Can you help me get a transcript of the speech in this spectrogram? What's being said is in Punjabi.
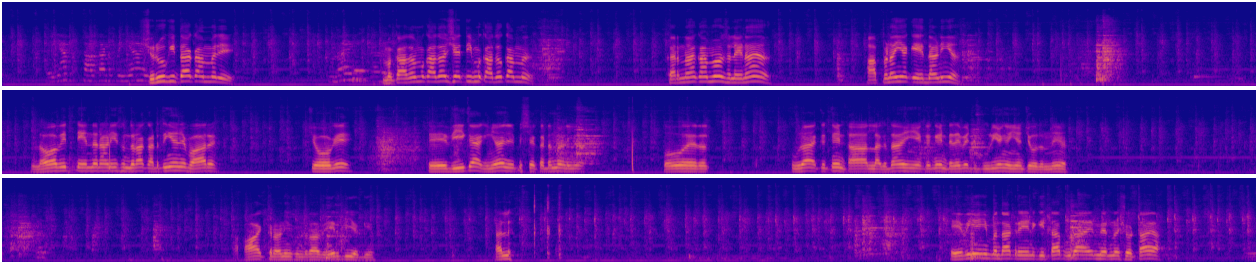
ਸ਼ੁਰੂ ਕੀਤਾ ਕੰਮ ਜੇ। ਮੁਕਾ ਦੋ ਮੁਕਾ ਦੋ ਛੇਤੀ ਮੁਕਾ ਦੋ ਕੰਮ। ਕਰਨਾ ਕੰਮ ਹੌਸਲੇ ਨਾਲ ਆ। ਆਪਣਾ ਹੀ ਆ ਕਿਸੇ ਦਾ ਨਹੀਂ ਆ। ਲਓ ਵੀ ਤਿੰਨ ਰਾਣੀ ਸੁੰਦਰਾ ਕੱਢਦੀਆਂ ਜੇ ਬਾਹਰ। ਚੋਗੇ। ਤੇ 20 ਕੁ ਹੈਗੀਆਂ ਜੇ ਪਿੱਛੇ ਕੱਢਣ ਵਾਲੀਆਂ। ਹੋਰ ਪੂਰਾ 1 ਘੰਟਾ ਲੱਗਦਾ ਸੀ 1 ਘੰਟੇ ਦੇ ਵਿੱਚ ਪੂਰੀਆਂ ਗਈਆਂ ਚੋ ਦਿੰਦੇ ਆ ਆ ਇੱਕ ਰਾਣੀ ਸੁੰਦਰਾ ਵੇਰ ਦੀ ਅੱਗੇ। ਹਲ। ਇਹ ਵੀ ਅਸੀਂ ਬੰਦਾ ਟ੍ਰੇਨ ਕੀਤਾ ਪੂਰਾ, ਇਹ ਮੇਰੇ ਨਾਲ ਛੋਟਾ ਆ।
